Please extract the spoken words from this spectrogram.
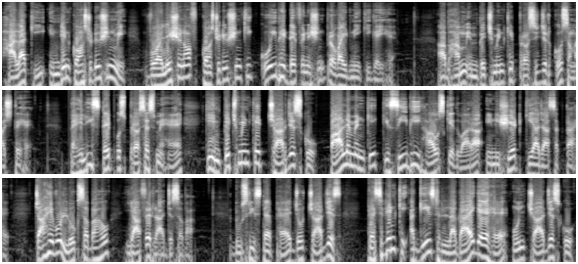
हालाँकि इंडियन कॉन्स्टिट्यूशन में वॉयलेशन ऑफ़ कॉन्स्टिट्यूशन की कोई भी डेफिनेशन प्रोवाइड नहीं की गई है। अब हम इम्पीचमेंट के प्रोसीजर को समझते हैं। पहली स्टेप उस प्रोसेस में है कि इम्पीचमेंट के चार्जेस को पार्लियामेंट के किसी भी हाउस के द्वारा इनिशिएट किया जा सकता है, चाहे वो लोकसभा हो या फिर राज्यसभा। दूसरी स्टेप है जो चार्जेस प्रेसिडेंट के अगेंस्ट लगाए गए हैं उन चार्जेस को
